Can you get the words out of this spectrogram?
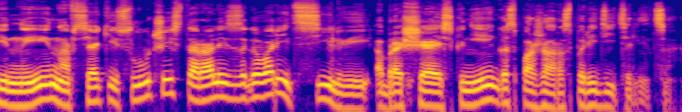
Иные на всякий случай старались заговорить с Сильвией, обращаясь к ней госпожа-распорядительница.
